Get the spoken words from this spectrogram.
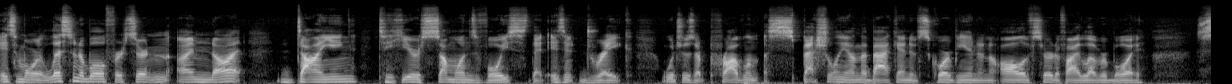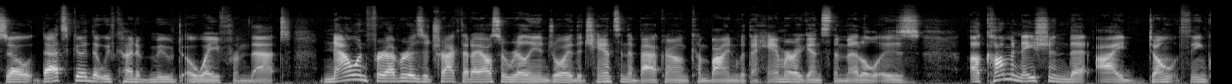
it's more listenable for certain. I'm not dying to hear someone's voice that isn't Drake, which was a problem, especially on the back end of Scorpion and all of Certified Lover Boy. So that's good that we've kind of moved away from that. Now and Forever is a track that I also really enjoy. The chants in the background combined with the hammer against the metal is a combination that I don't think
